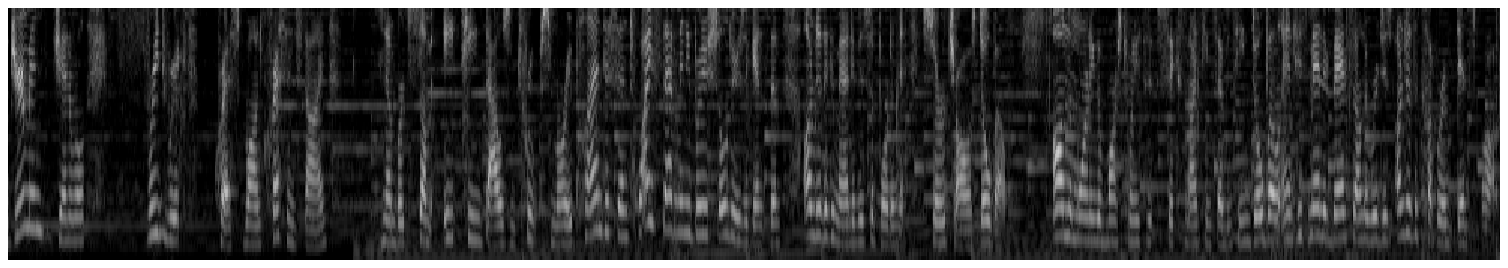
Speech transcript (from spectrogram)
German General Friedrich Kress von Kressenstein, numbered some 18,000 troops. Murray planned to send twice that many British soldiers against them under the command of his subordinate, Sir Charles Dobell. On the morning of March 26, 1917, Dobell and his men advanced on the ridges under the cover of dense fog.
